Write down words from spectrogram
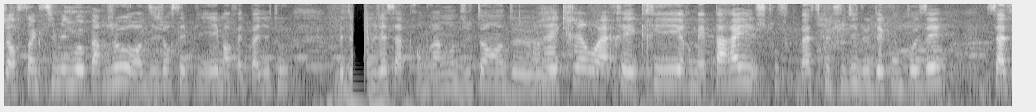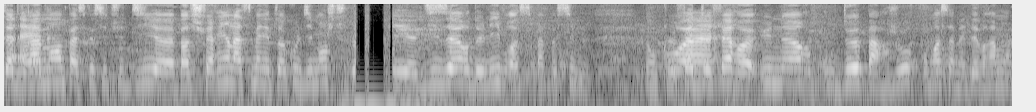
genre 5-6 000 mots par jour. En 10 jours, c'est plié, mais en fait, pas du tout. Le deuxième jet, ça prend vraiment du temps de Réécrire, ouais. réécrire. Mais pareil, je trouve bah, ce que tu dis de décomposer, ça t'aide aide. vraiment parce que si tu te dis, euh, bah, je fais rien la semaine et à coup le dimanche, tu dois faire 10 heures de livres, c'est pas possible. Donc le Ouais. fait de faire euh, une heure ou deux par jour, pour moi, ça m'aidait vraiment.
